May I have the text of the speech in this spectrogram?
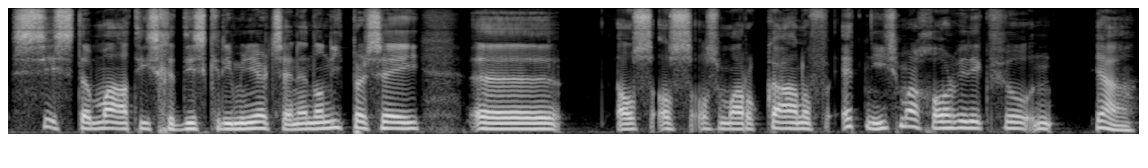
systematisch gediscrimineerd zijn en dan niet per se eh, als, als, als Marokkaan of etnisch, maar gewoon weet ik veel een, ja,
